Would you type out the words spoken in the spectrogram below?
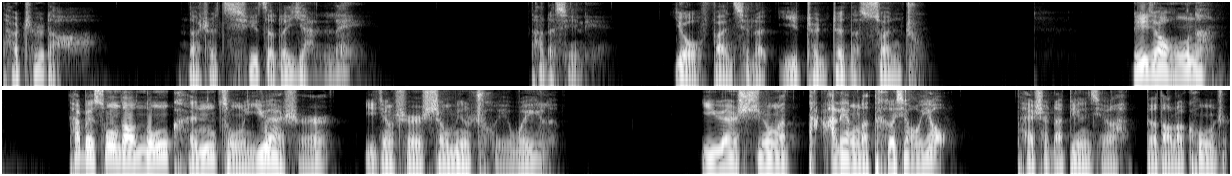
他知道那是妻子的眼泪。他的心里又泛起了一阵阵的酸楚。李小红呢？他被送到农垦总医院时，已经是生命垂危了。医院使用了大量的特效药，才使得病情啊得到了控制。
